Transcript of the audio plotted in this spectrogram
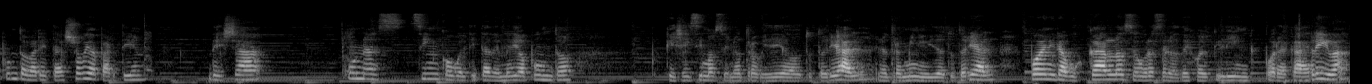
punto vareta yo voy a partir de ya unas 5 vueltitas de medio punto que ya hicimos en otro video tutorial, en otro mini video tutorial. Pueden ir a buscarlo, seguro se los dejo el link por acá arriba.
